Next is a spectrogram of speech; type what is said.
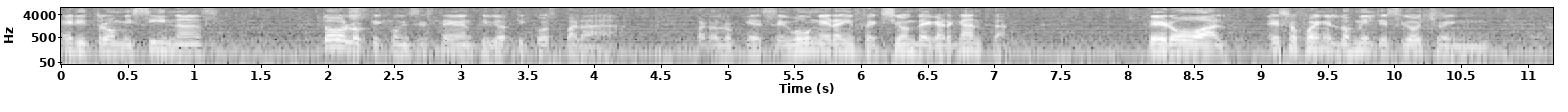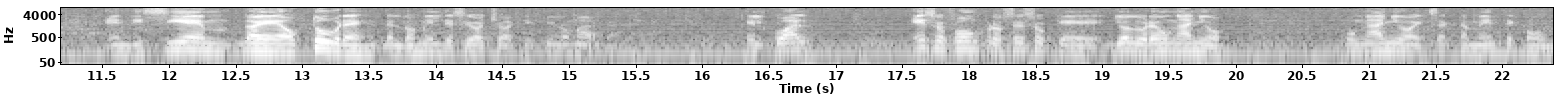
eritromicinas, todo lo que consiste en antibióticos para, para lo que según era infección de garganta. Pero al, eso fue en el 2018, en en diciembre, eh, octubre del 2018, aquí, aquí lo marca, el cual, eso fue un proceso que yo duré un año, un año exactamente con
